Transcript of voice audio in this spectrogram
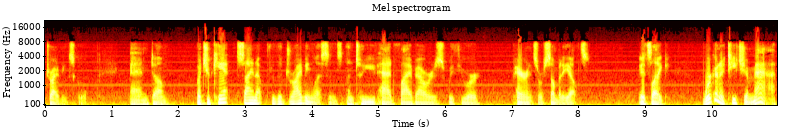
driving school, and um, but you can't sign up for the driving lessons until you've had five hours with your parents or somebody else. It's like we're going to teach you math,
